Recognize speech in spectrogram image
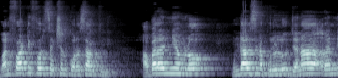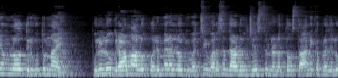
వన్ ఫార్టీ ఫోర్ సెక్షన్ కొనసాగుతుంది. అభయారణ్యంలో ఉండాల్సిన పులులు జనారణ్యంలో తిరుగుతున్నాయి. పులులు గ్రామాలు పొలిమేరల్లోకి వచ్చి వరుస దాడులు చేస్తుండడంతో స్థానిక ప్రజలు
